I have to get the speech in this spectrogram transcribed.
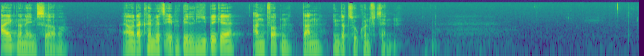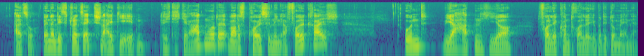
eigener Nameserver. Ja, und da können wir jetzt eben beliebige Antworten dann in der Zukunft senden. Also, wenn dann diese Transaction ID eben richtig geraten wurde, war das Poisoning erfolgreich und wir hatten hier volle Kontrolle über die Domäne.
